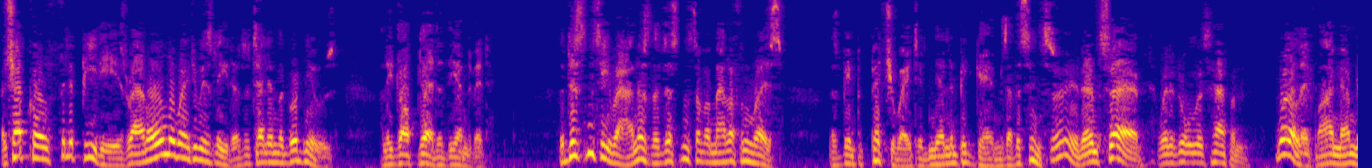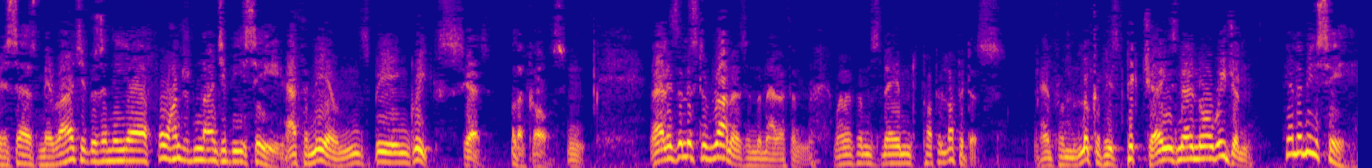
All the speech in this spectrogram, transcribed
A chap called Philippides ran all the way to his leader to tell him the good news, and he dropped dead at the end of it. The distance he ran is the distance of a marathon race. Has been perpetuated in the Olympic Games ever since. Oh, you don't say. When did all this happen? Well, if my memory serves me right, it was in the year 490 BC. Athenians being Greeks, yes. Well, of course. Hmm. Well, there's a list of runners in the marathon. One of them's named Populopidus. And from the look of his picture, he's no Norwegian. Here, let me see.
